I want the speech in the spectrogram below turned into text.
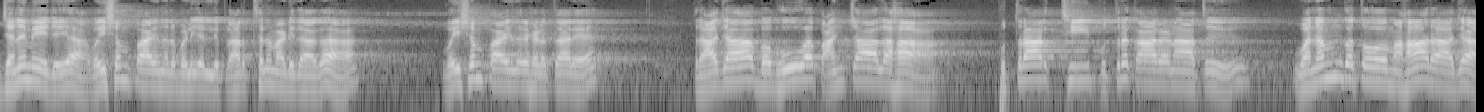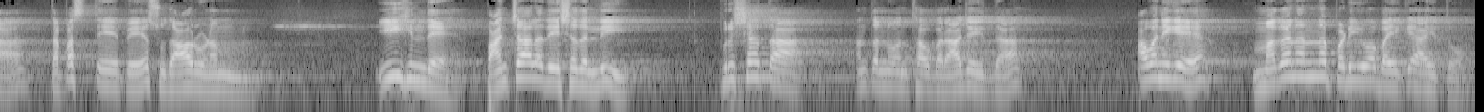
ಜನಮೇಜಯ ವೈಶಂಪಾಯನರ ಬಳಿಯಲ್ಲಿ ಪ್ರಾರ್ಥನೆ ಮಾಡಿದಾಗ ವೈಶಂಪಾಯನರು ಹೇಳುತ್ತಾರೆ, ರಾಜ ಬಭೂವ ಪಾಂಚಾಲಹ ಪುತ್ರಾರ್ಥಿ ಪುತ್ರಕಾರಣಾತ್ ವನಂ ಗತೋ ಮಹಾರಾಜ ತಪಸ್ತೇಪೆ ಸುದಾರುಣಂ. ಈ ಹಿಂದೆ ಪಾಂಚಾಲ ದೇಶದಲ್ಲಿ ಪುರುಷತ ಅಂತನ್ನುವಂಥ ಒಬ್ಬ ರಾಜ ಇದ್ದ. ಅವನಿಗೆ ಮಗನನ್ನು ಪಡೆಯುವ ಬಯಕೆ ಆಯಿತು.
